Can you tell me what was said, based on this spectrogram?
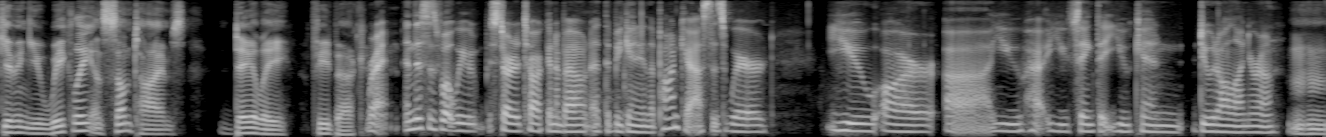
giving you weekly and sometimes daily feedback. Right. And this is what we started talking about at the beginning of the podcast is where you are uh you ha- you think that you can do it all on your own. Mm-hmm.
